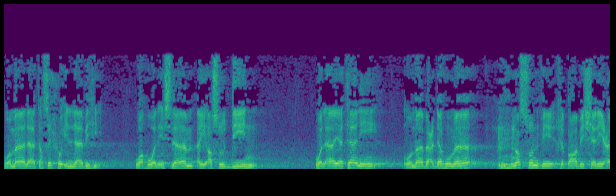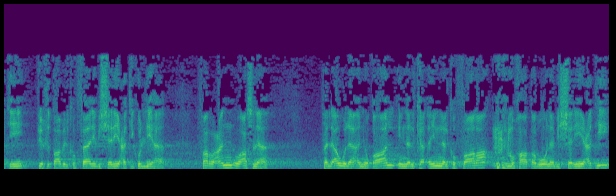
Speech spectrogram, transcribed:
وما لا تصح إلا به وهو الإسلام أي أصل الدين. والآيتان وما بعدهما نص في خطاب الشريعة في خطاب الكفار بالشريعة كلها فرعا واصلا. فالأولى أن يقال إن إن الكفار مخاطبون بالشريعة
